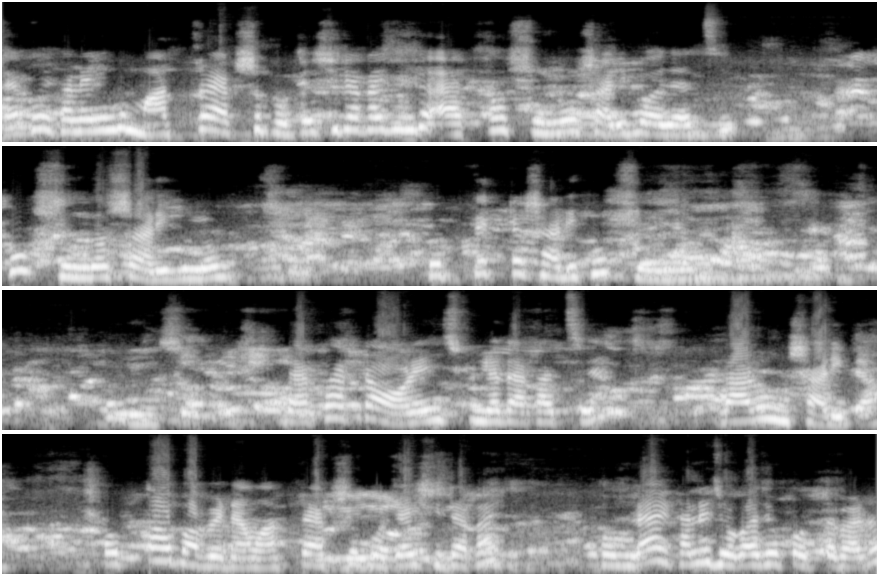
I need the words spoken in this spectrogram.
দেখো এখানে কিন্তু মাত্র একশো পঁচাশি টাকায় কিন্তু এত সুন্দর শাড়ি পাওয়া যাচ্ছে। খুব সুন্দর শাড়িগুলো। প্রত্যেকটা শাড়ি খুব সুন্দর। দেখো একটা অরেঞ্জ খুলে দেখাচ্ছে। দারুণ শাড়িটা। কোথাও পাবে না মাত্র একশো পঁচাশি টাকায় তোমরা এখানে যোগাযোগ করতে পারো।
